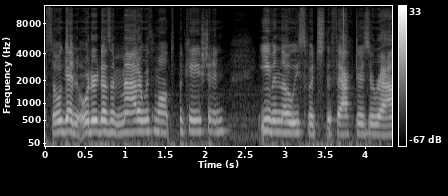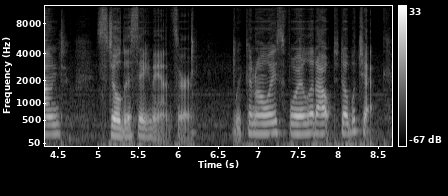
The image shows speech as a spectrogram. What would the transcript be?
So again, order doesn't matter with multiplication. Even though we switch the factors around, still the same answer. We can always FOIL it out to double check.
